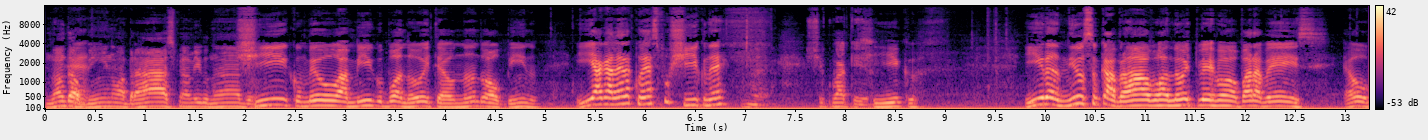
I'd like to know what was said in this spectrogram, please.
Nando é. Albino, um abraço, meu amigo Nando. Chico, meu amigo, boa noite, é o Nando Albino. E a galera conhece por Chico, né? É. Chico Vaqueiro. Chico. Iranilson Cabral, boa noite, meu irmão, parabéns. É o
